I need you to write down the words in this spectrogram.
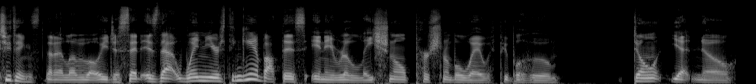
two things that I love about what you just said is that when you're thinking about this in a relational, personable way with people who don't yet know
